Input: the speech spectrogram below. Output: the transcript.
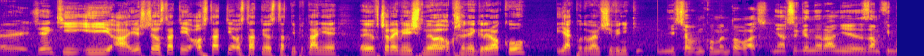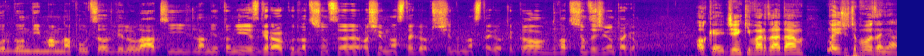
Y, Dzięki i a jeszcze ostatnie, ostatnie, ostatnie, ostatnie pytanie. Y, Wczoraj mieliśmy ogłoszenie gry roku. Jak podobają Ci się wyniki? Nie chciałbym komentować. Znaczy generalnie Zamki Burgundii mam na półce od wielu lat i dla mnie to nie jest gra roku 2018 czy 2017, tylko 2009. Okej, dzięki bardzo Adam. No i życzę powodzenia.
